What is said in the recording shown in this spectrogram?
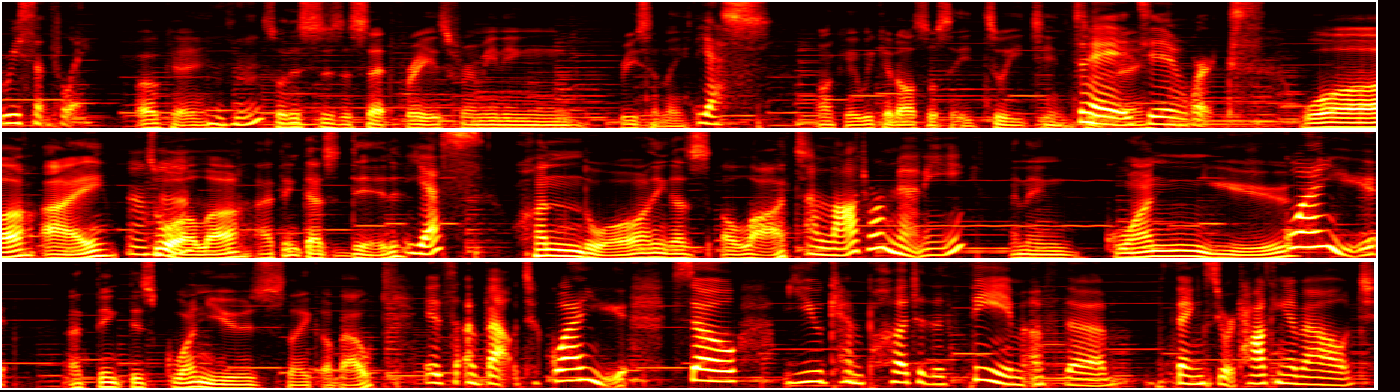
recently. Okay. Mm-hmm. So this is a set phrase for meaning recently. Yes. Okay. We could also say 最近.最近 works. 我 I Uh-huh. 做了 I think that's did. Yes. 很多, I think that's a lot. A lot or many. And then Guan Yu. Guan Yu. I think this Guan Yu is like about. It's about Guan Yu. So you can put the theme of the things you're talking about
